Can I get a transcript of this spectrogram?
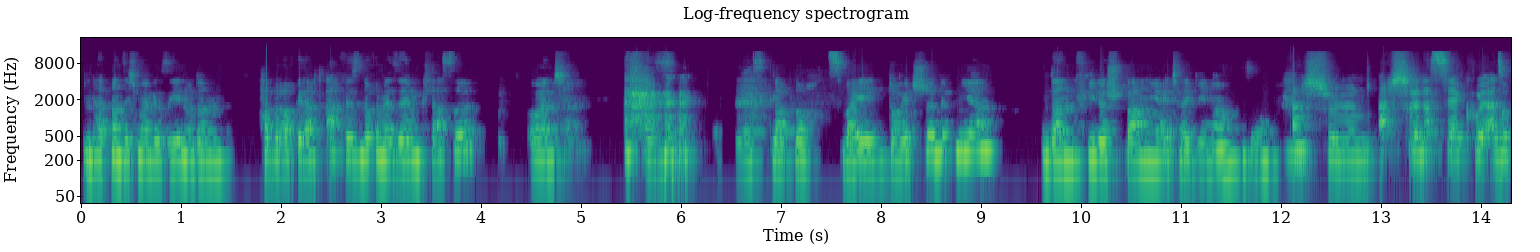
Mhm. Dann hat man sich mal gesehen und dann habe dann auch gedacht, ach, wir sind doch in derselben Klasse. Und also, es gab noch zwei Deutsche mit mir und dann viele Spanier, Italiener. So. Ach schön, ach schön, das ist sehr cool. Also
